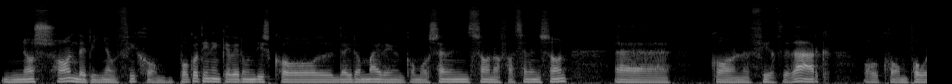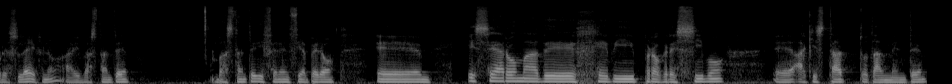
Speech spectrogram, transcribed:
no son de piñón fijo. Un poco tienen que ver un disco de Iron Maiden como Seven Son of a Seven Son eh, con Fear of the Dark o con Power Slave, ¿no? Hay bastante, bastante diferencia, pero eh, ese aroma de heavy progresivo aquí está totalmente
